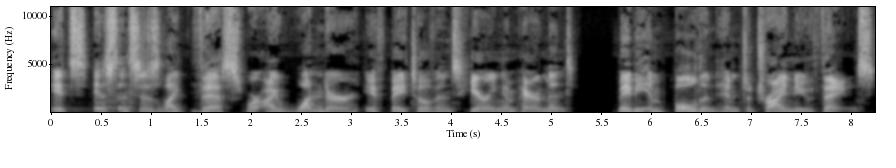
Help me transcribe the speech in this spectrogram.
It's instances like this where I wonder if Beethoven's hearing impairment maybe emboldened him to try new things.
